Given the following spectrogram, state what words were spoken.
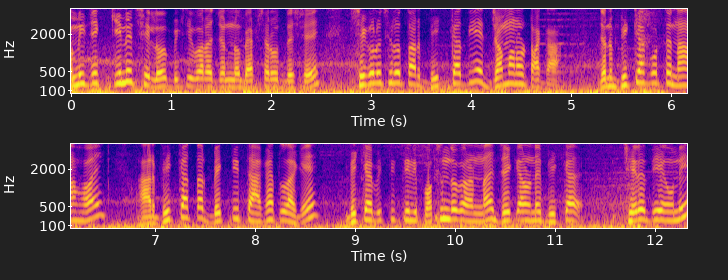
উনি যে কিনেছিল বিক্রি করার জন্য ব্যবসার উদ্দেশ্যে, সেগুলো ছিল তার ভিক্ষা দিয়ে জমানো টাকা। যেন ভিক্ষা করতে না হয়, আর ভিক্ষা তার ব্যক্তিত্বে আঘাত লাগে ভিক্ষা ব্যক্তি তিনি পছন্দ করেন না, যে কারণে ভিক্ষা ছেড়ে দিয়ে উনি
